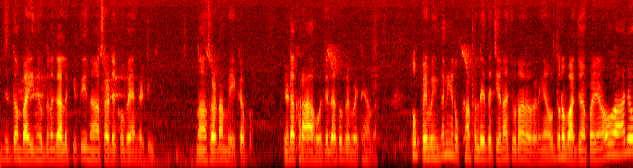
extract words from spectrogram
ਜਿੱਦਾਂ ਬਾਈ ਨੇ ਉਦੋਂ ਗੱਲ ਕੀਤੀ ਨਾ ਸਾਡੇ ਕੋਲ ਵੈਨਿਟੀ ਨਾ ਸਾਡਾ ਮੇਕਅਪ ਜਿਹੜਾ ਖਰਾਬ ਹੋ ਚੱਲਿਆ ਧੁੱਪੇ ਬੈਠਿਆਂ ਦਾ। ਧੁੱਪੇ ਬੈਂਦੇ ਨਹੀਂ ਰੁੱਖਾਂ ਥੱਲੇ ਤੇ ਚਿਹਰਾ ਚੁਰਾ ਰਲਣੀਆਂ ਉਧਰ ਆਵਾਜ਼ਾਂ ਪੈ ਜਾਣ ਉਹ ਆ ਜਾਓ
